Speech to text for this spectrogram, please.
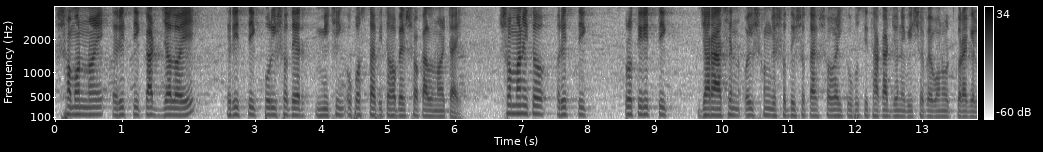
সমন্বয়ে ঋত্বিক কার্যালয়ে ঋত্বিক পরিষদের মিটিং উপস্থাপিত হবে সকাল নয়টায়। সম্মানিত ঋত্বিক, প্রতিঋত্বিক যারা আছেন, ওই সঙ্গে সদস্যতা সবাইকে উপস্থিত থাকার জন্য বিশ্বব্যাপী অনুরোধ করা গেল।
